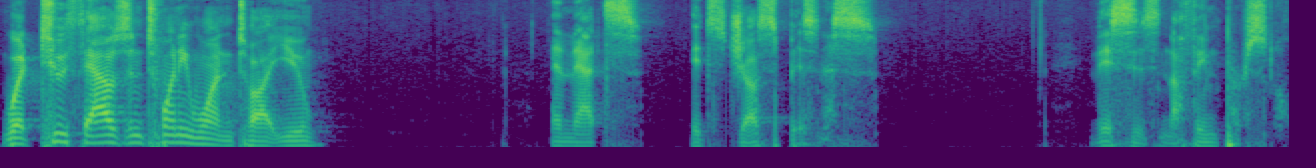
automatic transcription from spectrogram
what 2021 taught you, and that's it's just business. This is nothing personal.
